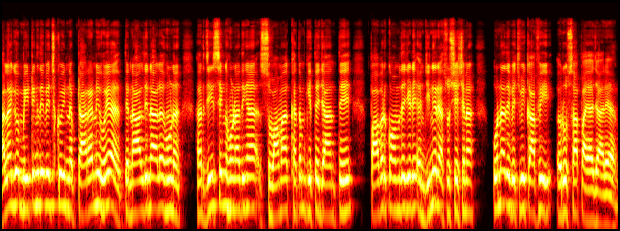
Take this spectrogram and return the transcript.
ਹਾਲਾਂਕਿ ਉਹ ਮੀਟਿੰਗ ਦੇ ਵਿੱਚ ਕੋਈ ਨਿਪਟਾਰਾ ਨਹੀਂ ਹੋਇਆ ਤੇ ਨਾਲ ਦੀ ਨਾਲ ਹੁਣ ਹਰਜੀਤ ਸਿੰਘ ਹੋਣਾ ਦੀਆਂ ਸੇਵਾਵਾਂ ਖਤਮ ਕੀਤੇ ਜਾਣ ਤੇ ਪਾਵਰਕੌਮ ਦੇ ਜਿਹੜੇ ਇੰਜੀਨੀਅਰ ਐਸੋਸੀਏਸ਼ਨ ਆ, ਉਹਨਾਂ ਦੇ ਵਿੱਚ ਵੀ ਕਾਫੀ ਰੋਸਾ ਪਾਇਆ ਜਾ ਰਿਹਾ। ਹੈ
